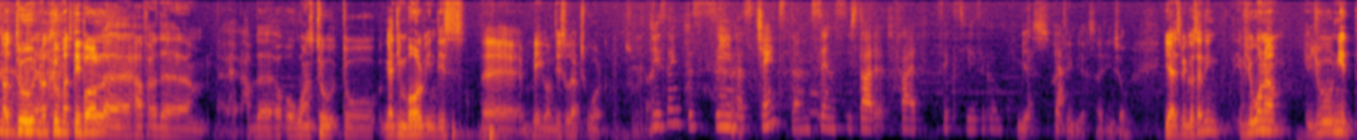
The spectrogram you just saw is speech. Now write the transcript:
not too not too much people uh, have uh, the um, have the or, or wants to to get involved in this uh, big on this large work. Do you think the scene has changed then since you started five, six years ago? Yes, I think yes, I think so. Yes, because I think if you wanna, if you need,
